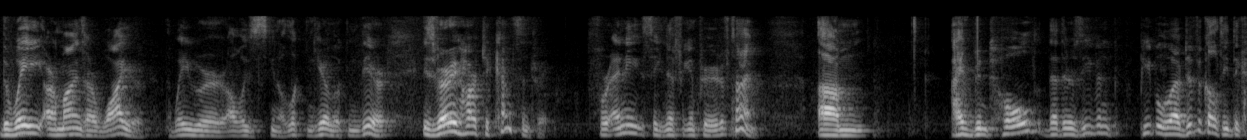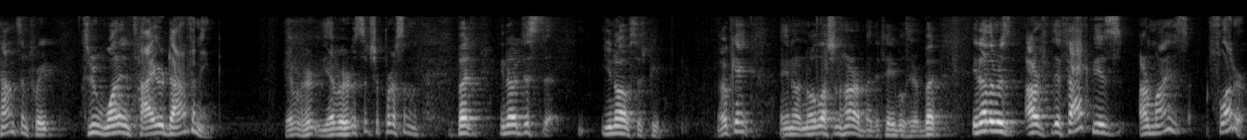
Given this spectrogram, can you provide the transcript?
The way our minds are wired, the way we're always, you know, looking here, looking there, is very hard to concentrate for any significant period of time. Um, I've been told that there's even people who have difficulty to concentrate through one entire davening. You ever heard? You ever heard of such a person? But you know, just you know of such people. Okay, you know, no lashon hara by the table here. But in other words, our, the fact is, our minds flutter.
